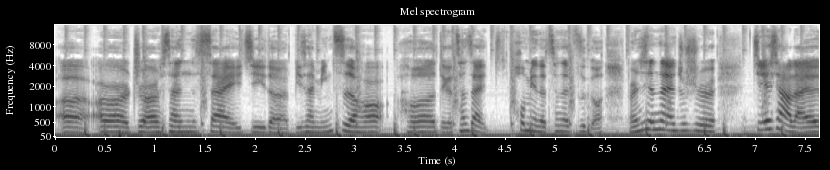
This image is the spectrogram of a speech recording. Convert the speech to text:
呃二二至二三赛季的比赛名次和和这个参赛后面的参赛资格。反正现在就是接下来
